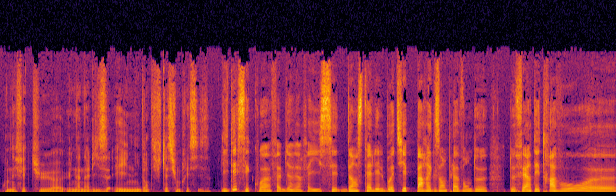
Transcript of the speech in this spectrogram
qu'on effectue euh, une analyse et une identification précise. L'idée, c'est quoi, Fabien Verfailly? C'est d'installer le boîtier, par exemple, avant de, de faire des travaux, euh,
